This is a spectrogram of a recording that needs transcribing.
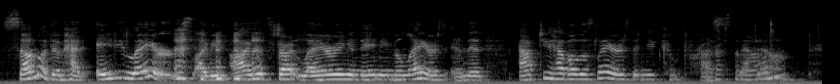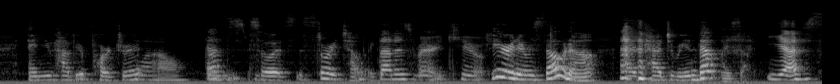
some of them had 80 layers. I mean, I would start layering and naming the layers, and then after you have all those layers, then you compress Press them them, down. and you have your portrait. Wow. And That's so it's, it's storytelling. that is very cute. Here in Arizona, I've had to reinvent myself Yes.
